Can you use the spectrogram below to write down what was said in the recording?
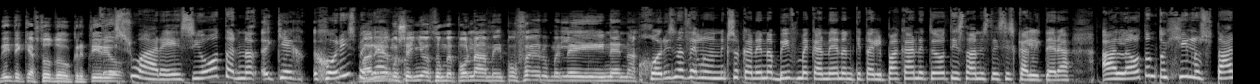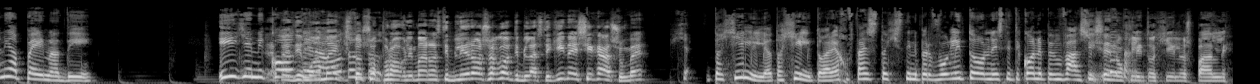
Δείτε και αυτό το κριτήριο. Τι σου αρέσει όταν. να- και χωρίς παιδιά. Μαρία μου, σε νιώθουμε, πονάμε, υποφέρουμε, λέει η Νένα. Χωρίς να θέλω να ανοίξω κανένα beef με κανέναν κτλ. Κάνετε ό,τι αισθάνεστε εσείς καλύτερα. Αλλά όταν το χείλος φτάνει απέναντι. Ή γενικότερα. Ε, Παιδί μου, άμα έχεις όταν τόσο το... πρόβλημα, να στην πληρώσω εγώ την πλαστική, να ησυχάσουμε. Ποια- Το χείλι, λέω, το χείλι τώρα. Έχω φτάσει στο... στην υπερβολή των αισθητικών Τι επεμβάσεων. σε ενοχλεί το χείλος πάλι;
